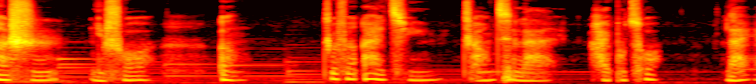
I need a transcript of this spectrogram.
那时你说：“嗯，这份爱情尝起来还不错，来，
